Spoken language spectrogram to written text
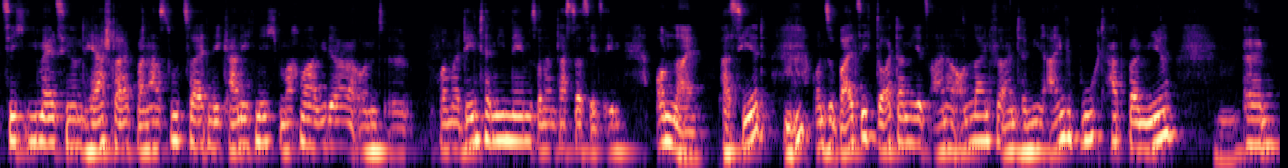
zig E-Mails hin und her schreibt, wann hast du Zeit, nee, kann ich nicht, mach mal wieder und äh, wollen wir den Termin nehmen, sondern dass das jetzt eben online passiert. Mhm. Und sobald sich dort dann jetzt einer online für einen Termin eingebucht hat bei mir, mhm. ähm,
